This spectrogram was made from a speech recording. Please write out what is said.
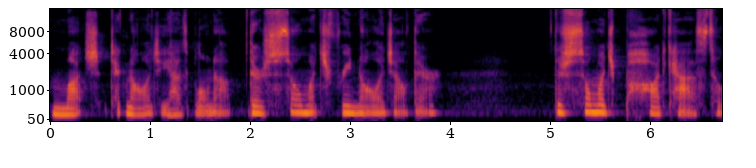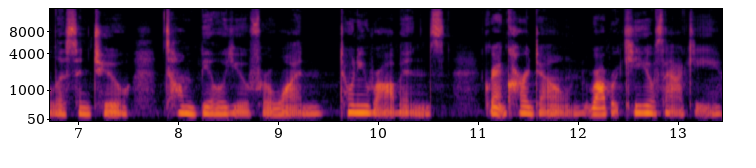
much technology has blown up. There's so much free knowledge out there. There's so much podcasts to listen to. Tom Bilyeu, for one, Tony Robbins, Grant Cardone, Robert Kiyosaki,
